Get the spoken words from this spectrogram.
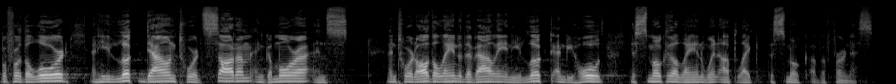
before the Lord, and he looked down toward Sodom and Gomorrah and, and toward all the land of the valley, and he looked, and behold, the smoke of the land went up like the smoke of a furnace.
